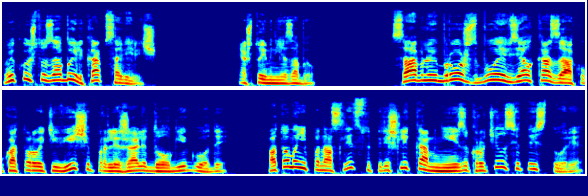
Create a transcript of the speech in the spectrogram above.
Вы кое-что забыли, Карп Савельич. А что именно я забыл? Саблю и брошь с боя взял казак, у которого эти вещи пролежали долгие годы. Потом они по наследству перешли ко мне, и закрутилась эта история.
